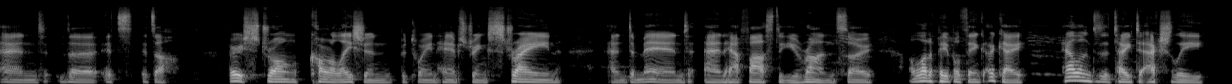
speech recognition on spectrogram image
and the it's it's a very strong correlation between hamstring strain and demand and how fast that you run. So a lot of people think, okay, how long does it take to actually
